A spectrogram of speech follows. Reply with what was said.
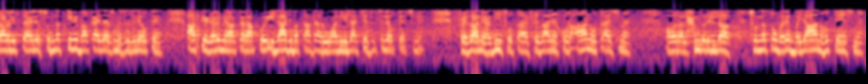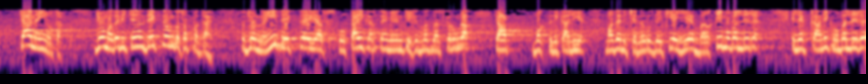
دارالفتہ اہل سنت کے بھی باقاعدہ اس میں سلسلے ہوتے ہیں۔ آپ کے گھر میں آ کر آپ کو علاج بتاتا ہے، روحانی علاج کے سلسلے ہوتے ہیں اس میں۔ فیضان حدیث ہوتا ہے، فیضان قرآن ہوتا ہے اس میں۔ اور الحمد سنتوں بھرے بیان ہوتے ہیں اس میں۔ کیا نہیں ہوتا؟ جو مدنی چینل دیکھتے ہیں ان کو سب پتہ ہے۔ تو جو نہیں دیکھتے یا کوٹائی کرتے ہیں، میں ان کی خدمت درج کروں گا کہ آپ وقت نکالیے۔ مدنی چینل کو دیکھیے، یہ برقی مبلغ ہے، الیکٹرانک مبلغ ہے،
